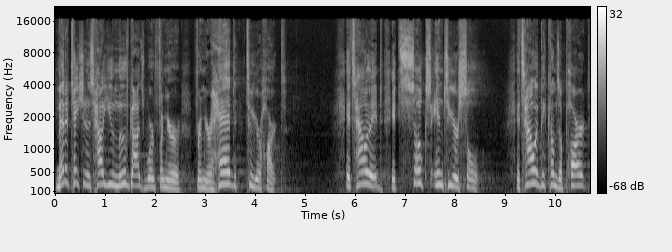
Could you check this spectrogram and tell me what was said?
Meditation is how you move God's word from your, from your head to your heart. It's how it, it soaks into your soul. It's how it becomes a part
